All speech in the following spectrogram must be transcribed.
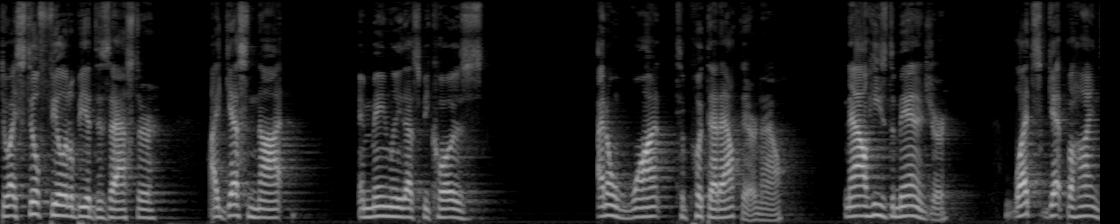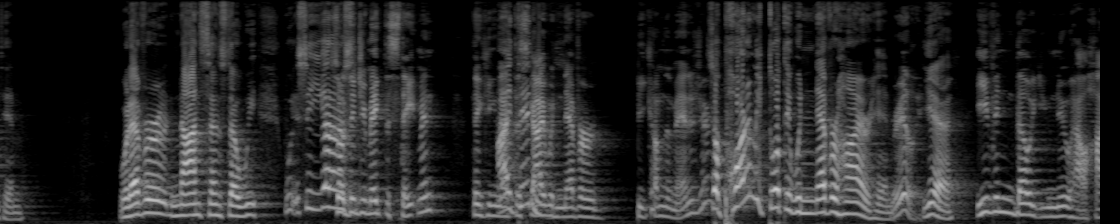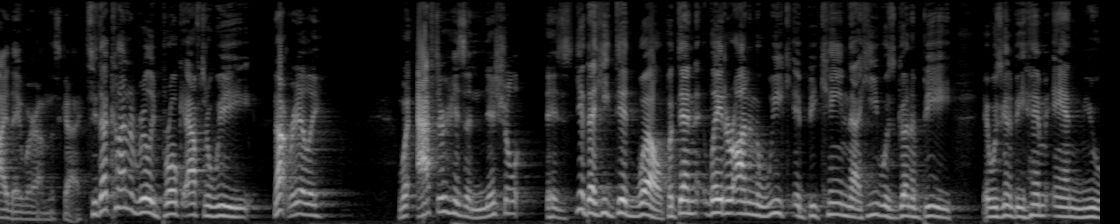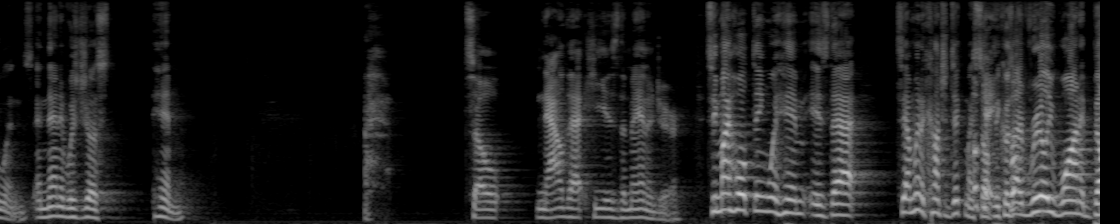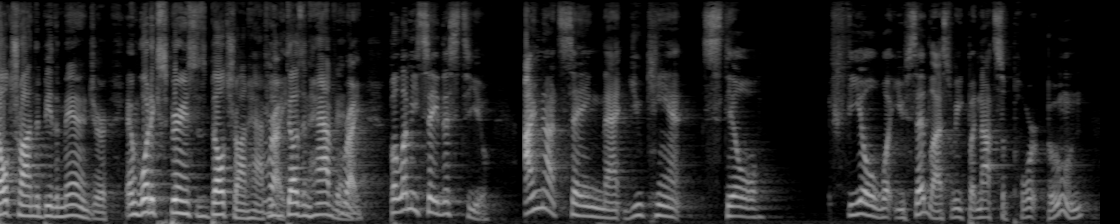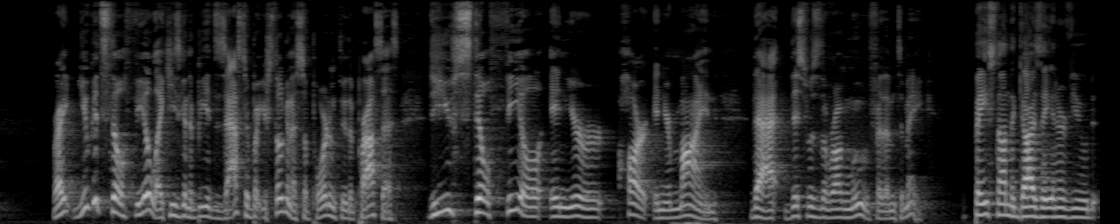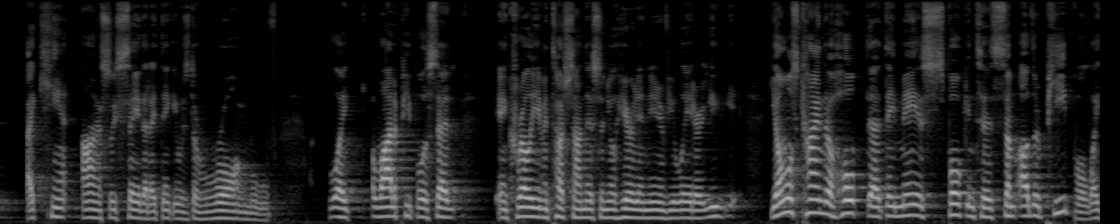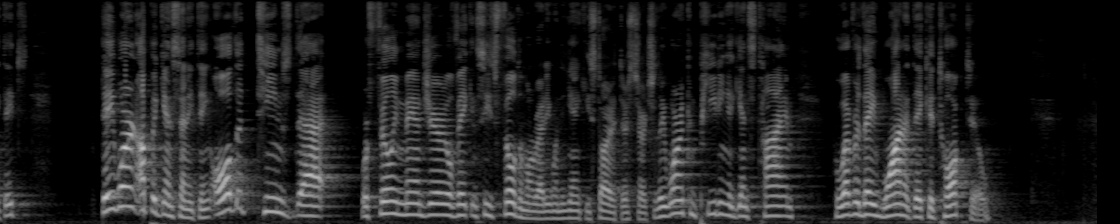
do I still feel it'll be a disaster? I guess not. And mainly that's because I don't want to put that out there now. Now he's the manager. Let's get behind him. Whatever nonsense that we, we see, you gotta So, understand- did you make the statement thinking that I this didn't. guy would never become the manager? So part of me thought they would never hire him. Really? Yeah. Even though you knew how high they were on this guy, See, that kind of really broke after we, not really. When after his initial his yeah, that he did well. But then later on in the week, it became that he was to be, it was to be him and Meulens. And then it was just him. so now that he is the manager, See, my whole thing with him is that, see, I'm going to contradict myself Okay, because but- I really wanted Beltran to be the manager. And what experience does Beltran have? He Right. doesn't have any. Right. But let me say this to you. I'm not saying that you can't still feel what you said last week, but not support Boone. Right? You could still feel like he's going to be a disaster, but you're still going to support him through the process. Do you still feel in your heart, in your mind, that this was the wrong move for them to make? based on the guys they interviewed, I can't honestly say that I think it was the wrong move. Like a lot of people have said, and Carelli even touched on this, and you'll hear it in the interview later. You you almost kind of hope that they may have spoken to some other people. Like they they weren't up against anything. All the teams that were filling managerial vacancies filled them already when the Yankees started their search. So they weren't competing against time. Whoever they wanted, they could talk to.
